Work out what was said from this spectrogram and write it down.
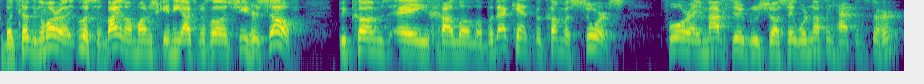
But says the Gemara, listen, Bainal Manishkin, he she herself becomes a chalala, but that can't become a source for a machzir grusha, say where nothing happens to her.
